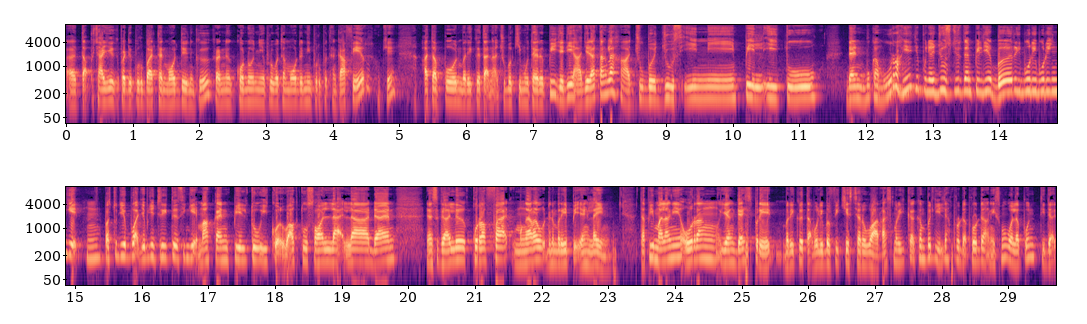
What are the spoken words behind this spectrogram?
uh, tak percaya kepada perubatan moden ke kerana kononnya perubatan moden ni perubatan kafir. Okay? Ataupun mereka tak nak cuba kemoterapi jadi uh, dia datanglah uh, cuba jus ini, pil itu dan bukan murah ya dia punya jus jus dan pil dia beribu-ribu ringgit hmm. lepas tu dia buat dia punya cerita singgit makan pil tu ikut waktu solat lah dan dan segala kurafat mengarut dan merepek yang lain tapi malangnya orang yang desperate mereka tak boleh berfikir secara waras mereka akan belilah produk-produk ni semua walaupun tidak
